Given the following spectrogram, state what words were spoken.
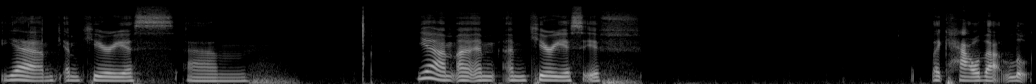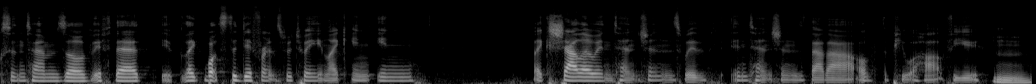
yeah, I'm I'm curious. Um, yeah, I'm I'm I'm curious if like how that looks in terms of if they're if, like what's the difference between like in in like shallow intentions with intentions that are of the pure heart for you. Mm.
